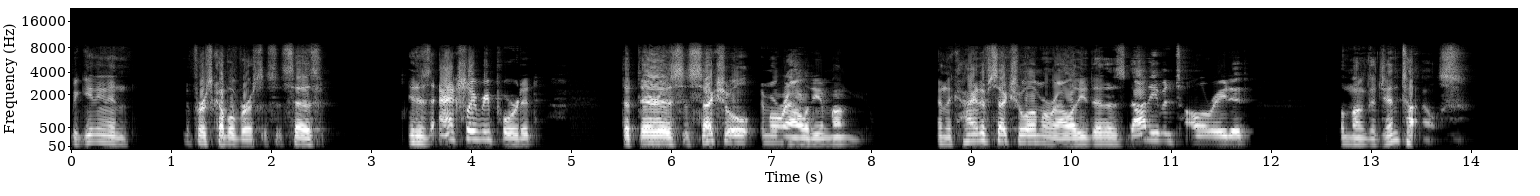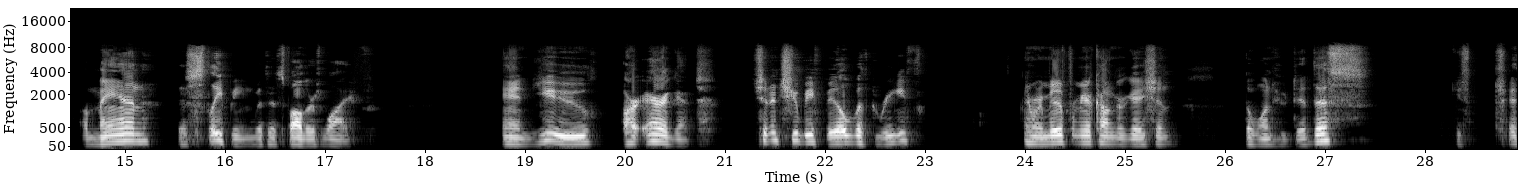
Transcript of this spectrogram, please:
Beginning in the first couple verses, it says, It is actually reported that there is a sexual immorality among you, and the kind of sexual immorality that is not even tolerated among the Gentiles. A man is sleeping with his father's wife, and you are arrogant. Shouldn't you be filled with grief and remove from your congregation the one who did this? He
